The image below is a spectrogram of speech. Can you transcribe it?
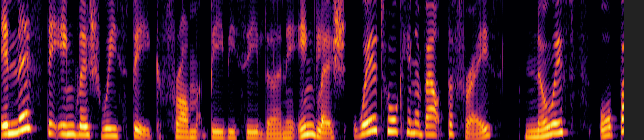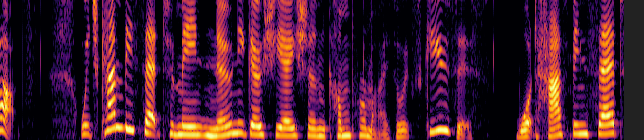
In this, the English we speak from BBC Learning English, we're talking about the phrase no ifs or buts, which can be said to mean no negotiation, compromise, or excuses. What has been said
